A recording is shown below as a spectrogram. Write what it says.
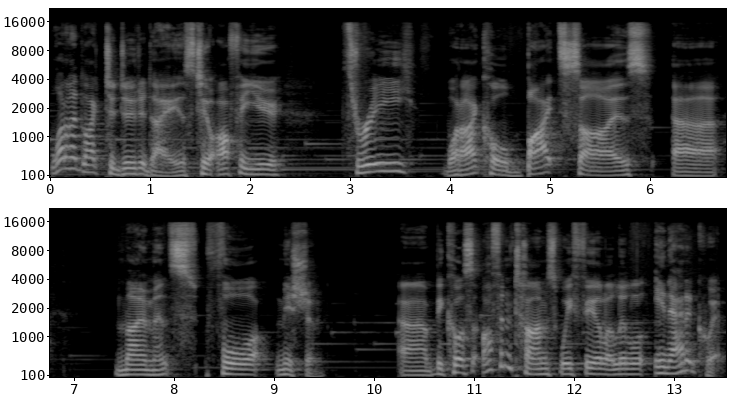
what I'd like to do today is to offer you three what I call bite size uh, moments for mission. Uh, because oftentimes we feel a little inadequate.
